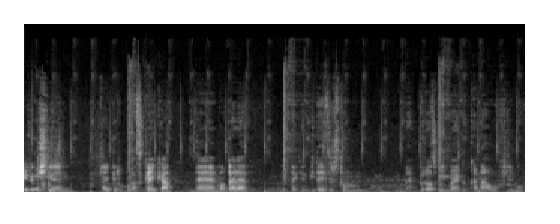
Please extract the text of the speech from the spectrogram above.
i wymyśliłem. Najpierw była sklejka, e, modele, tak jak widać zresztą jakby rozwój mojego kanału, filmów.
